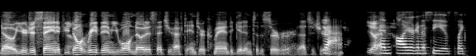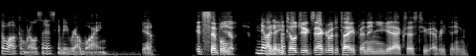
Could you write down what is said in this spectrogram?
No, you're just saying if you No. don't read them, you won't notice that you have to enter a command to get into the server. That's what you're. Yeah. Yep. And all you're gonna see is like the welcome rules, and it's gonna be real boring. Yeah. It's simple. Yep. Nobody. I, he told you exactly what to type, and then you get access to everything.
